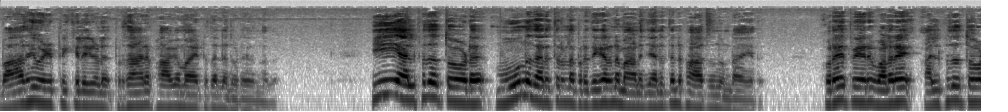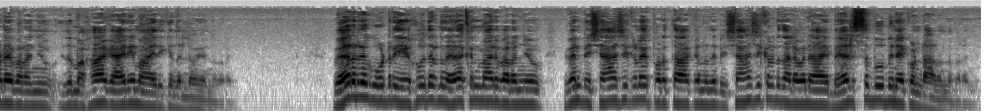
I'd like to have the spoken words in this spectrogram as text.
ബാധയൊഴിപ്പിക്കലുകൾ പ്രധാന ഭാഗമായിട്ട് തന്നെ തുടരുന്നത്. ഈ അത്ഭുതത്തോട് മൂന്ന് തരത്തിലുള്ള പ്രതികരണമാണ് ജനത്തിന്റെ ഭാഗത്തു നിന്നുണ്ടായത്. കുറെ പേര് വളരെ അത്ഭുതത്തോടെ പറഞ്ഞു ഇത് മഹാകാര്യമായിരിക്കുന്നല്ലോ എന്ന് പറഞ്ഞു. വേറൊരു കൂട്ടർ യഹൂദരുടെ നേതാക്കന്മാർ പറഞ്ഞു ഇവൻ പിശാചുക്കളെ പുറത്താക്കുന്നത് പിശാചുക്കളുടെ തലവനായ ബേൽസബൂബിനെ കൊണ്ടാണെന്ന് പറഞ്ഞു.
